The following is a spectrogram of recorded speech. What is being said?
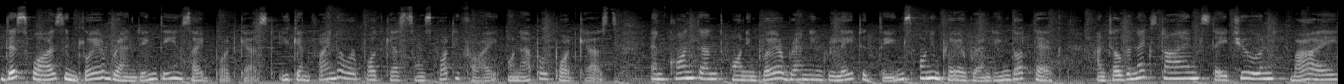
This was Employer Branding, the Inside Podcast. You can find our podcasts on Spotify, on Apple Podcasts, and content on employer branding related things on employerbranding.tech. Until the next time, stay tuned. Bye.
